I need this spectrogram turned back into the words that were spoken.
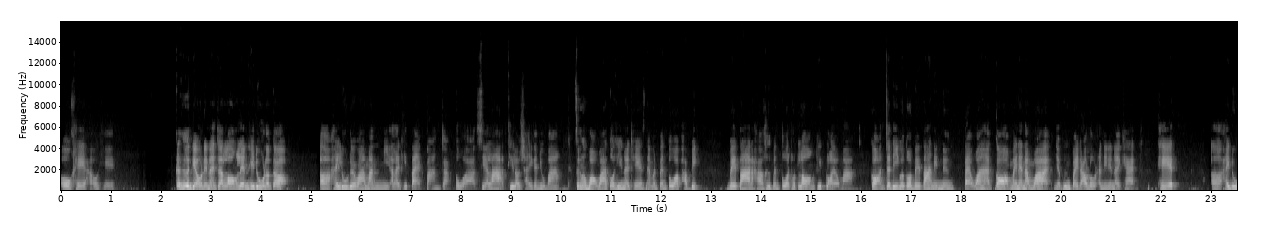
โอเคค่ะ โอเค ก็คือเดี๋ยวนิดหน่อยจะลองเล่นให้ดูแล้วก็ให้รู้ด้วยว่ามันมีอะไรที่แตกต่างจากตัวเซียร่าที่เราใช้กันอยู่บ้าง ซึ่งต้องบอกว่าตัวที่หน่อยเทสเนี่ยมันเป็นตัว Public Beta นะคะ คือเป็นตัวทดลองที่ปล่อยออกมา ก่อนจะดีกว่าตัวเบต้านิดนึง แต่ว่าก็ไม่แนะนำว่าอย่าเพิ่งไปดาวน์โหลด อันนี้นิดหน่อยแค่เทสเให้ดู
